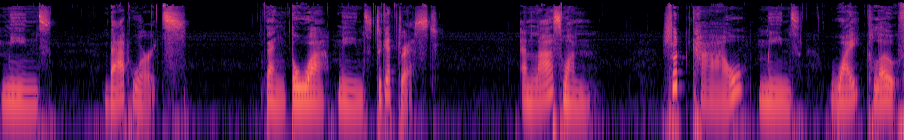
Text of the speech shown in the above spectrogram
means bad words. Tangtua means to get dressed. and last one ชุดขาว means white cloth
